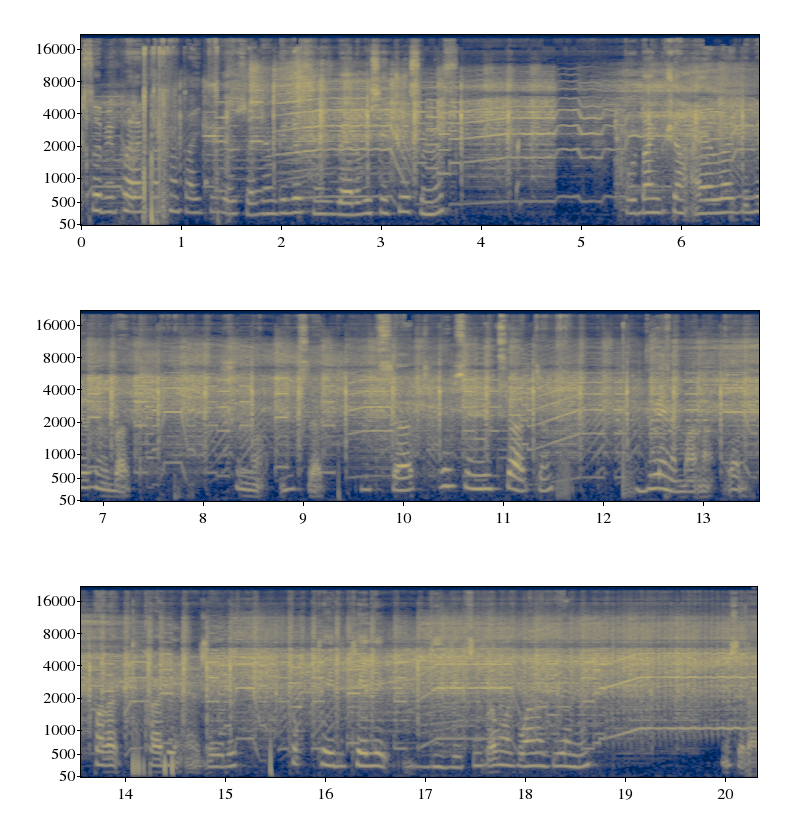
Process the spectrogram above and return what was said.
kısa bir para kasma taktiği göstereceğim. Geliyorsunuz bir araba seçiyorsunuz. Buradan güçlen ayarlar geliyorsunuz bak. Şunu yükselt, yükselt. Hepsini yükseltin. Güvenin bana. Yani para kaybetmenize gerek. Çok tehlikeli diyeceksiniz ama bana güvenin. Mesela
